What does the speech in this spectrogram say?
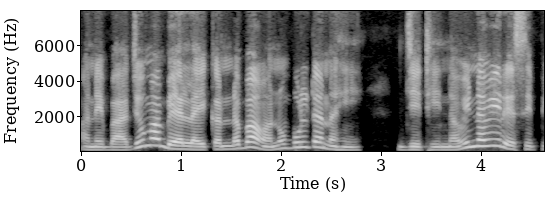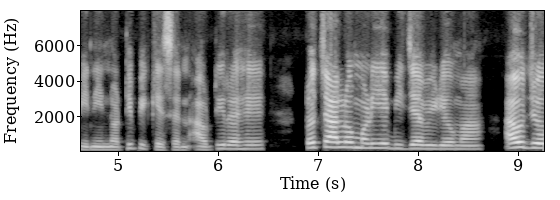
અને બાજુમાં બે લાઇકન દબાવવાનું ભૂલતા નહીં. જેથી નવી નવી રેસીપીની નોટિફિકેશન આવતી રહે. તો ચાલો મળીએ બીજા વિડીયોમાં. આવજો!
